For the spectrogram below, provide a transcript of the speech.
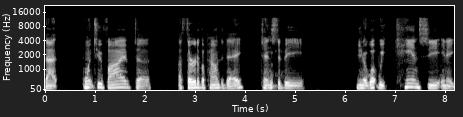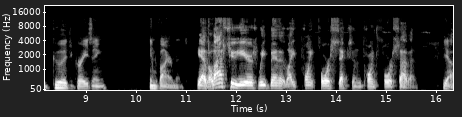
that 0.25 to a third of a pound a day tends to be, you know, what we can see in a good grazing environment. Yeah, the last two years we've been at like 0.46 and 0.47. Yeah. Uh,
